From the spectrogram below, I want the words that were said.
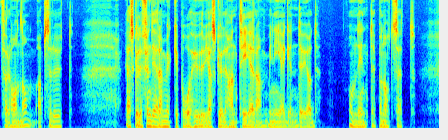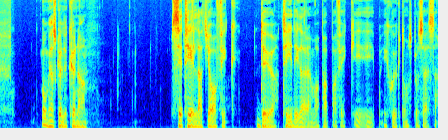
för honom. Absolut. Jag skulle fundera mycket på hur jag skulle hantera min egen död. Om det inte på något sätt, om jag skulle kunna se till att jag fick dö tidigare än vad pappa fick i, i, i sjukdomsprocessen.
